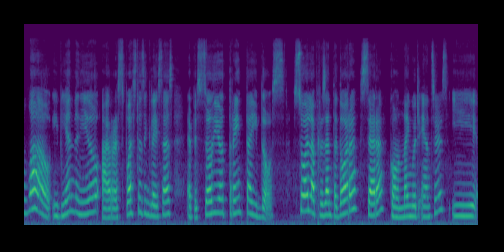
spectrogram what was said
Hello y bienvenido a Respuestas Inglesas, episodio 32. Soy la presentadora Sarah con Language Answers y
